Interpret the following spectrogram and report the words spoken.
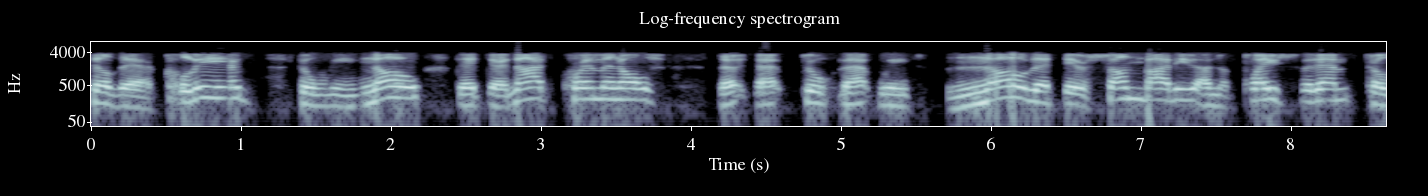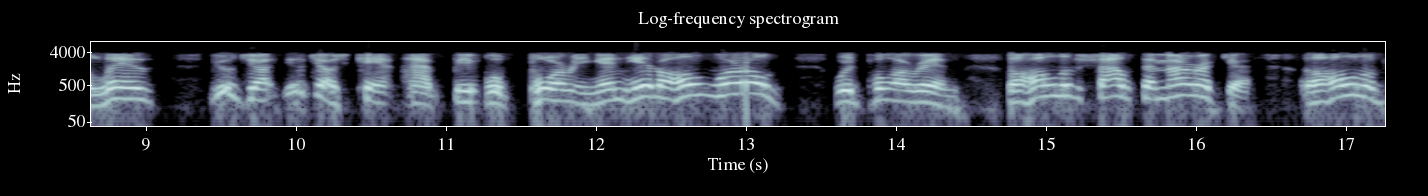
till they're cleared, till we know that they're not criminals. That that to, that we know that there's somebody and a place for them to live. You just you just can't have people pouring in here. The whole world would pour in. The whole of South America, the whole of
